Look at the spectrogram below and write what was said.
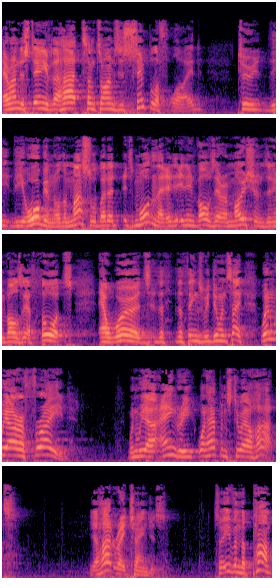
our understanding of the heart sometimes is simplified to the, the organ or the muscle, but it, it's more than that. It, it, involves our emotions, it involves our thoughts, our words, the, the things we do and say. When we are afraid, when we are angry, what happens to our hearts? Your heart rate changes. So even the pump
